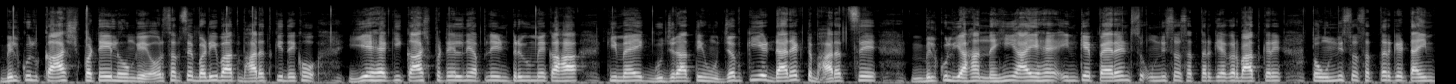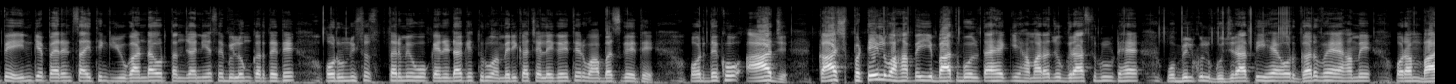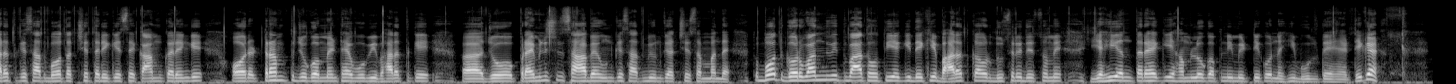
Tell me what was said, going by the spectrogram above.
बिल्कुल काश पटेल होंगे। और सबसे बड़ी बात भारत की देखो, ये है कि काश पटेल ने अपने इंटरव्यू में कहा कि मैं एक गुजराती हूँ, जबकि ये डायरेक्ट भारत से बिल्कुल यहाँ नहीं आए हैं। इनके पेरेंट्स 1970 की अगर बात करें तो 1970 के टाइम पे इनके पेरेंट्स आई थिंक युगांडा और तंजानिया से बिलोंग करते थे। और 1970 में वो कनाडा के थ्रू अमेरिका चले गए थे और वहाँ बस गए थे। और देखो, आज काश प्रकाश पटेल वहाँ पे ये बात बोलता है कि हमारा जो ग्रास रूट है, वो बिल्कुल गुजराती है और गर्व है हमें और हम भारत के साथ बहुत अच्छे तरीके से काम करेंगे और ट्रंप जो गवर्नमेंट है, वो भी भारत के जो प्राइम मिनिस्टर साहब हैं, उनके साथ भी उनके अच्छे संबंध है। तो बहुत गौरवान्वित बात होती है कि देखिए भारत का और दूसरे देशों में यही अंतर है कि हम लोग अपनी मिट्टी को नहीं भूलते हैं, ठीक है?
